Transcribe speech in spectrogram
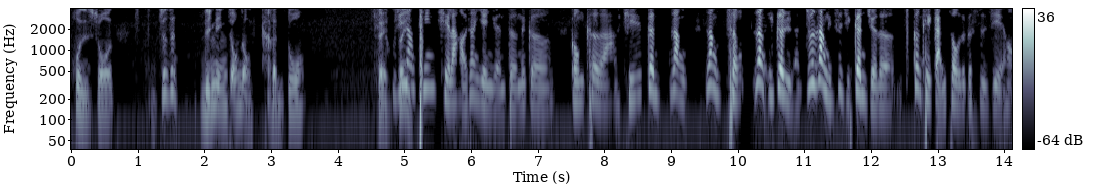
或者是说，就是林林总总很多，对，我觉得这样听起来好像演员的那个功课啊，其实更让让成让一个人，就是让你自己更觉得更可以感受这个世界哦。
